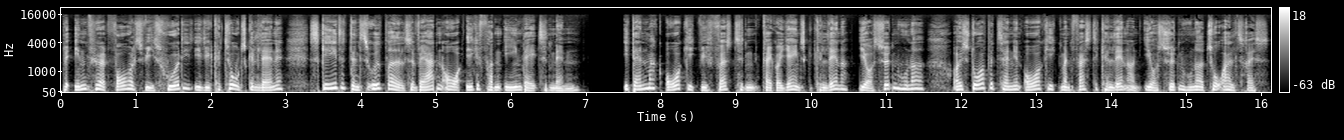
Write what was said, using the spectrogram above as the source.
blev indført forholdsvis hurtigt i de katolske lande, skete dens udbredelse verden over ikke fra den ene dag til den anden. I Danmark overgik vi først til den gregorianske kalender i år 1700, og i Storbritannien overgik man først til kalenderen i år 1752.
